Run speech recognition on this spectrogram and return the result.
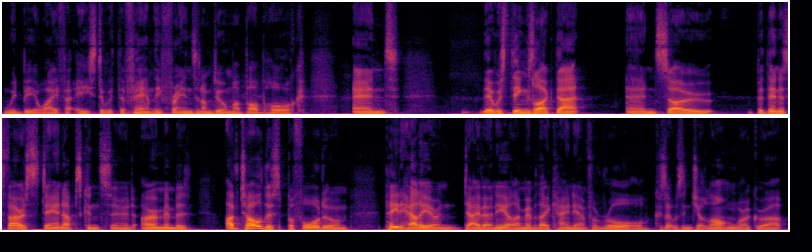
and we'd be away for Easter with the family friends, and I'm doing my Bob Hawke, and there was things like that, and so, but then as far as stand up's concerned, I remember I've told this before to them. Pete Hellier and Dave O'Neill. I remember they came down for Raw because it was in Geelong where I grew up,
